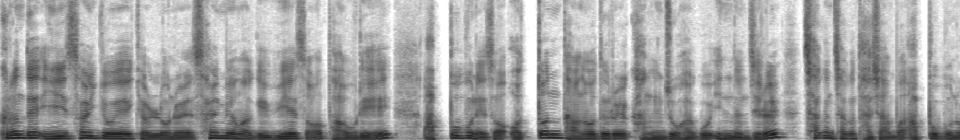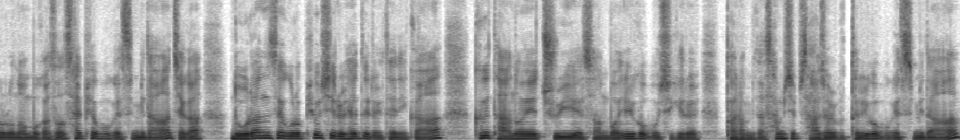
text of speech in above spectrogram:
그런데 이 설교의 결론을 설명하기 위해서 바울이 앞부분에서 어떤 단어들을 강조하고 있는지를 차근차근 다시 한번 앞부분으로 넘어가서 살펴보겠습니다. 제가 노란색으로 표시를 해드릴 테니까 그 단어에 주의해서 한번 읽어보시기를 바랍니다. 34절부터 읽어보겠습니다.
